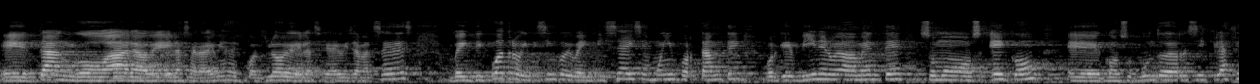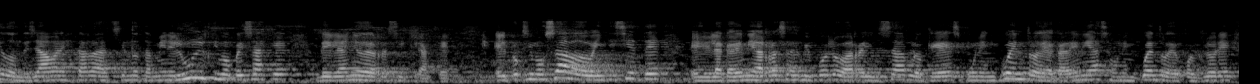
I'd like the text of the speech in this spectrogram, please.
eh, tango, árabe, las academias de folclore de la ciudad de Villa Mercedes. 24, 25 y 26 es muy importante porque viene nuevamente Somos Eco eh, con su punto de reciclaje donde ya van a estar haciendo también el último pesaje del año de reciclaje. El próximo sábado 27 eh, la Academia Razas de mi Pueblo va a realizar lo que es un encuentro de academias, un encuentro de folclore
